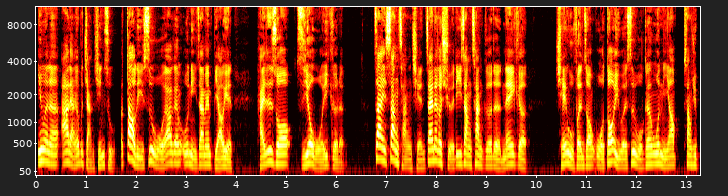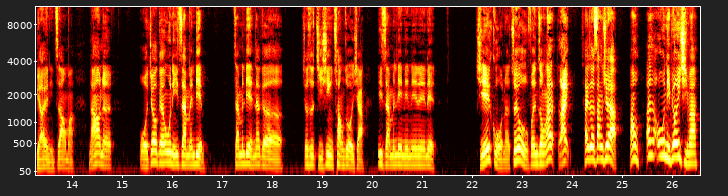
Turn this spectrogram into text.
因为呢，阿良又不讲清楚，那到底是我要跟温妮在那边表演，还是说只有我一个人？在上场前，在那个雪地上唱歌的那个前五分钟，我都以为是我跟温妮要上去表演，你知道吗？然后呢，我就跟温妮一直在那边练，在那边练那个。就是即兴创作一下，一直在那边练练练练练，结果呢，最后五分钟，哎，来，才哥上去了，然后啊，哦，你不用一起吗？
